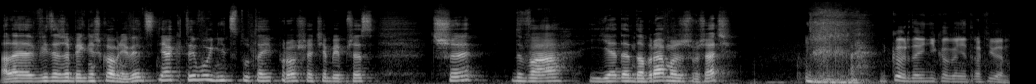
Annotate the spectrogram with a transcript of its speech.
ale widzę, że biegniesz koło mnie, więc nie aktywuj nic tutaj, proszę ciebie przez 3, 2, 1, dobra, możesz ruszać. Kurde, i nikogo nie trafiłem.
